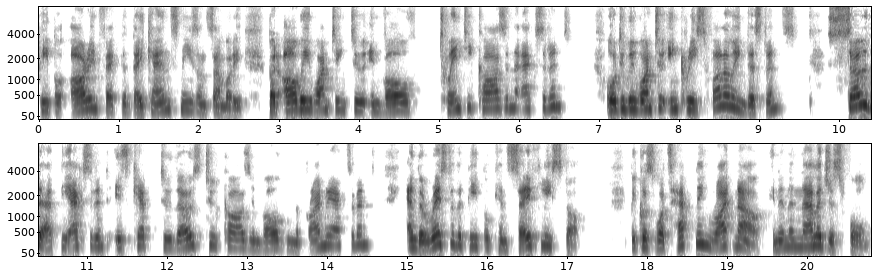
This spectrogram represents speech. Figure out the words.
People are infected, they can sneeze on somebody. But are we wanting to involve 20 cars in the accident? Or do we want to increase following distance so that the accident is kept to those two cars involved in the primary accident and the rest of the people can safely stop? Because what's happening right now in an analogous form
